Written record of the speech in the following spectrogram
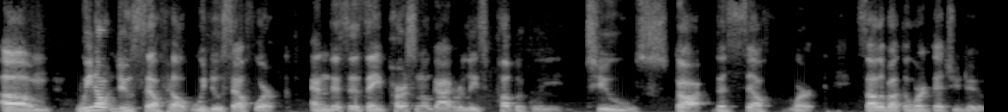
Um, we don't do self help, we do self work. And this is a personal guide released publicly to start the self work. It's all about the work that you do.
